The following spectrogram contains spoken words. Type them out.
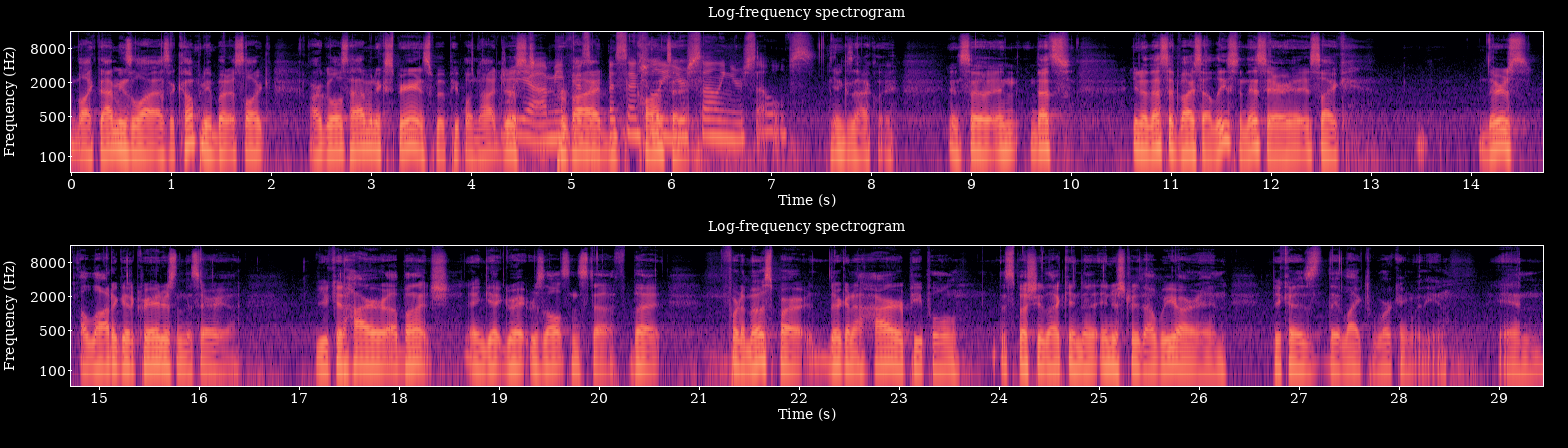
like that means a lot as a company, but it's like our goal is to have an experience with people, not just well, yeah, I mean, provide essentially content. you're selling yourselves. Exactly. And so, and that's, you know, that's advice, at least in this area. It's like there's a lot of good creators in this area. You could hire a bunch and get great results and stuff. But for the most part, they're going to hire people, especially like in the industry that we are in, because they liked working with you. And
